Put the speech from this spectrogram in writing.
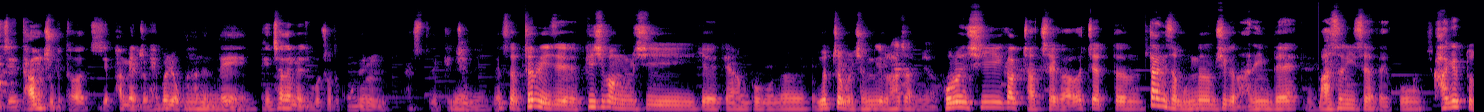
이제 다음 주부터 이제 판매를 좀 해보려고 음. 하는데 괜찮으면 뭐 저도 공유를 할 수도 있겠죠. 네네. 네. 그래서 저는 이제 PC방 음식에 대한 부분을 요점을 정리를 하자면 보는 시각 자체가 어쨌든 식당에서 먹는 음식은 아닌데 네. 맛은 있어야 되고 가격도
